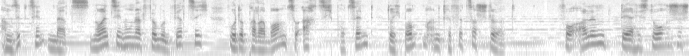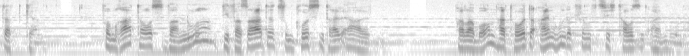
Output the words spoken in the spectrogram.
Am 17. März 1945 wurde Paderborn zu 80 Prozent durch Bombenangriffe zerstört. Vor allem der historische Stadtkern. Vom Rathaus war nur die Fassade zum größten Teil erhalten. Paderborn hat heute 150.000 Einwohner.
